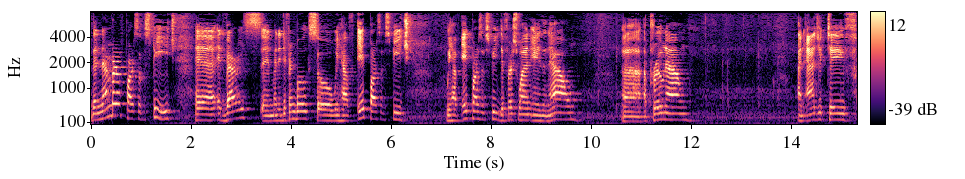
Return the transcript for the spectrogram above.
the number of parts of speech uh, it varies in many different books so we have eight parts of speech we have eight parts of speech the first one is a noun uh, a pronoun, an adjective,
